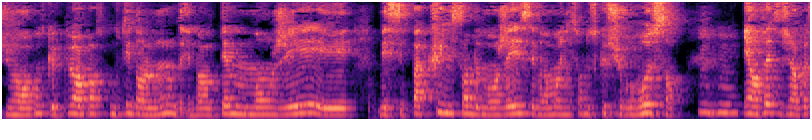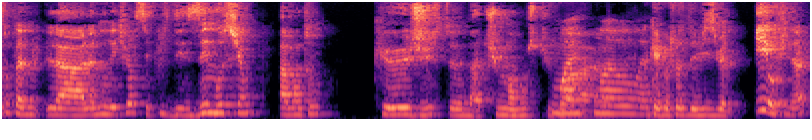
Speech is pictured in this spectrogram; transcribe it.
je me rends compte que peu importe où t'es dans le monde, et ben t'aimes manger, et mais c'est pas qu'une histoire de manger, c'est vraiment une histoire de ce que tu ressens. Mhm. Et en fait, j'ai l'impression que la, la, la nourriture, c'est plus des émotions avant tout que juste euh, bah tu manges, tu Ouais, vois, ouais, ouais, ouais. quelque chose de visuel. Et au final,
